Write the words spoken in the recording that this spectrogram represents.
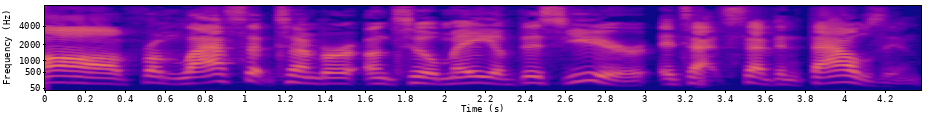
uh, from last September until May of this year, it's at 7,000.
